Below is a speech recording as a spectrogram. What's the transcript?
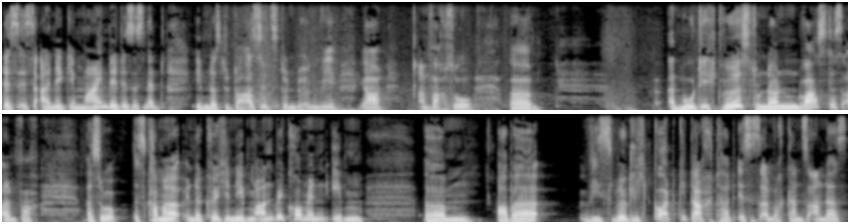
Das ist eine Gemeinde. Das ist nicht eben, dass du da sitzt und irgendwie, ja, einfach so äh, ermutigt wirst und dann war's das einfach. Also das kann man in der Kirche nebenan bekommen, eben, ähm, aber wie es wirklich Gott gedacht hat, ist es einfach ganz anders.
